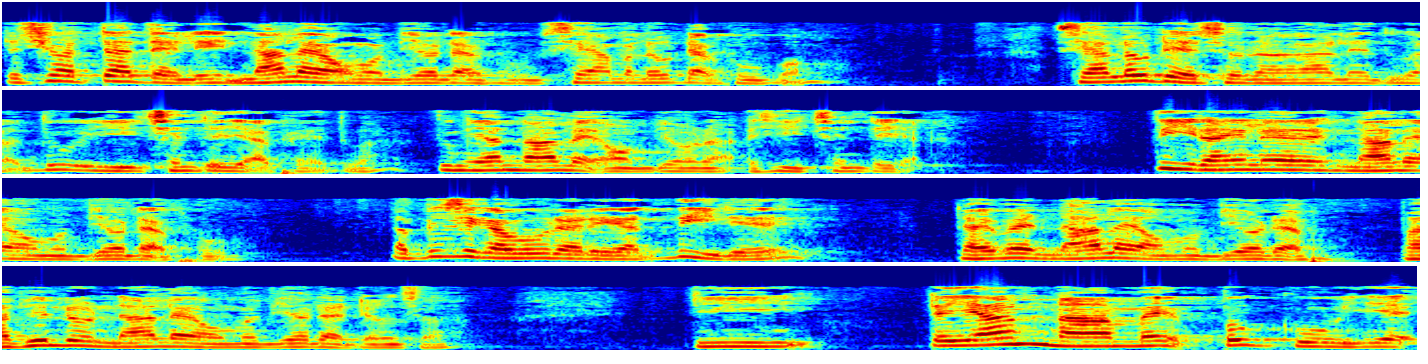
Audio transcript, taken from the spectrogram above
တချို့တတ်တယ်လေနားလည်အောင်မပြောတတ်ဘူးဆရာမလုပ်တတ်ဘူးပေါ့ဆရာလုပ်တယ်ဆိုတာကလည်း तू ကသူ့အရေးချင်းတရပဲ तू ကသူများနားလည်အောင်ပြောတာအရေးချင်းတရ သိတိုင်းလဲနားလည်အောင်မပြောတတ်ဘူးအပိစိကဗုဒ္ဓတွေကသိတယ်ဒါပေမဲ့နားလည်အောင်မပြောတတ်ဘူးဘာဖြစ်လို့နားလည်အောင်မပြောတတ်တုံးဆိုဒီတရားနာမဲ့ပုဂ္ဂိုလ်ရဲ့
